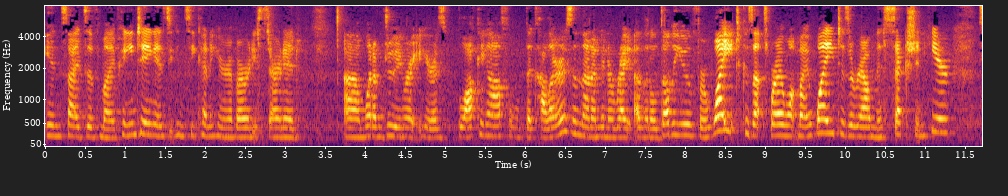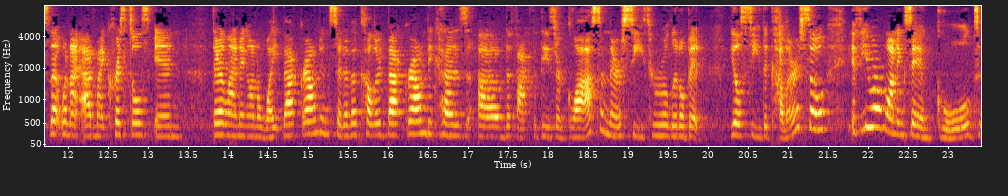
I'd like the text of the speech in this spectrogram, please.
insides of my painting. As you can see kind of here, I've already started. Um, what I'm doing right here is blocking off the colors and then I'm going to write a little W for white because that's where I want my white is around this section here so that when I add my crystals in they're landing on a white background instead of a colored background because of the fact that these are glass and they're see-through a little bit you'll see the color. So if you were wanting, say, a gold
